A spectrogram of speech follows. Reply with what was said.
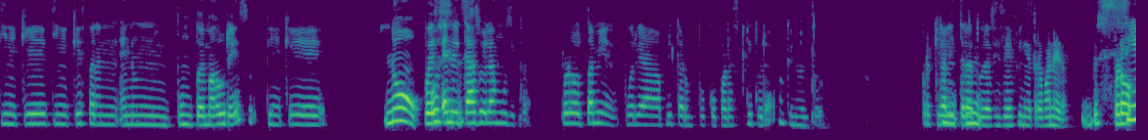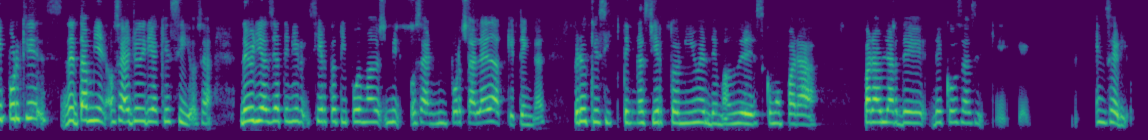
tiene que, tiene que estar en, en un punto de madurez, tiene que No, Pues o en el caso de la música, pero también podría aplicar un poco para escritura, aunque no del todo. Porque la Mm, mm. literatura sí se define de otra manera. Pero- Sí, porque de- también, o sea, yo diría que sí, o sea, deberías ya tener cierto tipo de madurez, o sea, no importa la edad que tengas, pero que sí tengas cierto nivel de madurez como para, para hablar de, de cosas que- que- en serio,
